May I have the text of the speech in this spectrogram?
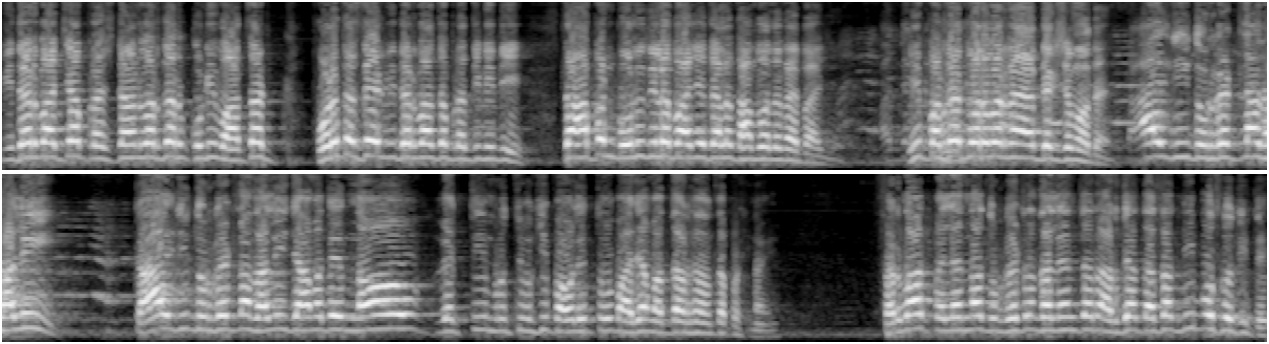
विदर्भाच्या प्रश्नांवर जर कोणी वाचत फोडत असेल विदर्भाचा प्रतिनिधी तर आपण बोलू दिलं पाहिजे त्याला थांबवलं नाही पाहिजे. ही पद्धत बरोबर नाही अध्यक्ष महोदय. काल जी दुर्घटना झाली काल जी दुर्घटना झाली ज्यामध्ये नऊ व्यक्ती मृत्युमुखी पावले तो माझ्या मतदारसंघाचा प्रश्न आहे. सर्वात पहिल्यांदा दुर्घटना झाल्यानंतर अर्ध्या तासात मी पोहोचलो तिथे.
